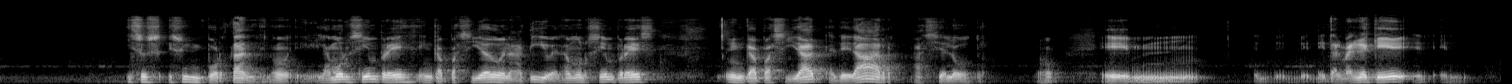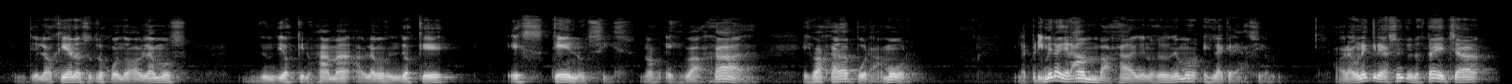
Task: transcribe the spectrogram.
Eso es, importante, ¿no? El amor siempre es en capacidad donativa, el amor siempre es en capacidad de dar hacia el otro. Em, de, tal manera que en, teología nosotros cuando hablamos de un Dios que nos ama, hablamos de un Dios que es kenosis, ¿no? Es bajada, es bajada por amor. La primera gran bajada que nosotros tenemos es la creación. Ahora, una creación que no está hecha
